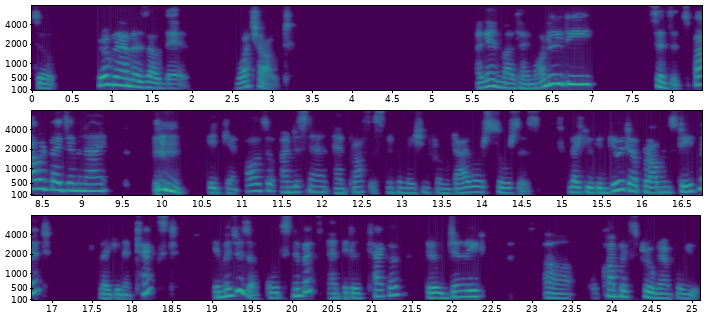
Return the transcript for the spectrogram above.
So, programmers out there, watch out. Again, multimodality, since it's powered by Gemini, it can also understand and process information from diverse sources. Like you can give it a problem statement, like in a text, images or code snippets, and it'll tackle, it'll generate uh, a complex program for you.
